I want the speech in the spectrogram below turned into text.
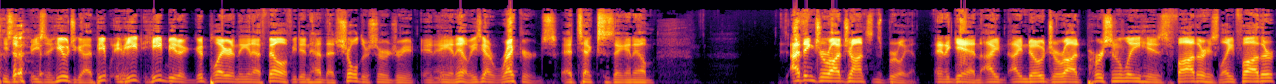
He's a he's a huge guy. People he'd, he'd be a good player in the NFL if he didn't have that shoulder surgery in A and M. He's got records at Texas A and M. I think Jerrod Johnson's brilliant. And again, I, I know Jerrod personally. His father, his late father,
